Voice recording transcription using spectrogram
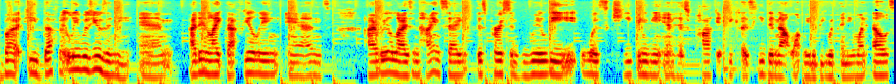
but he definitely was using me. And I didn't like that feeling. And I realized in hindsight, this person really was keeping me in his pocket because he did not want me to be with anyone else,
